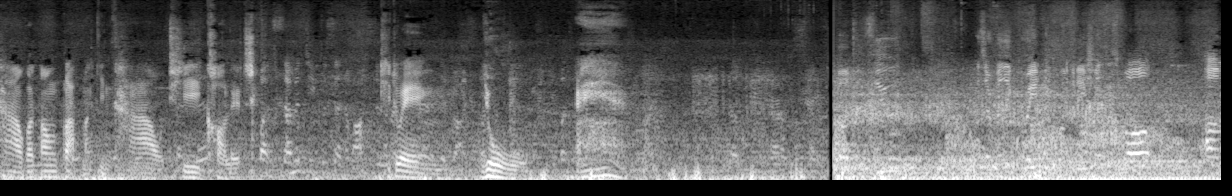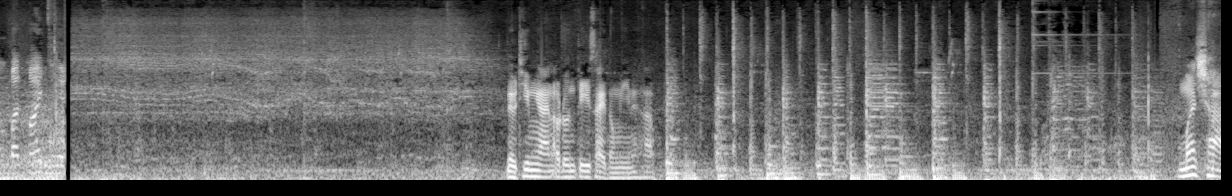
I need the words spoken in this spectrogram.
ข้าวก็ต้องกลับมากินข้าวที่ college ที่ตัวเองอยู่อ่า So the zoo is a really great accommodation as well. Um, but my tip เดี๋ยวทีมงานเอาดนตรีใส่ตรงนี้นะครับ เมื่อเช้า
